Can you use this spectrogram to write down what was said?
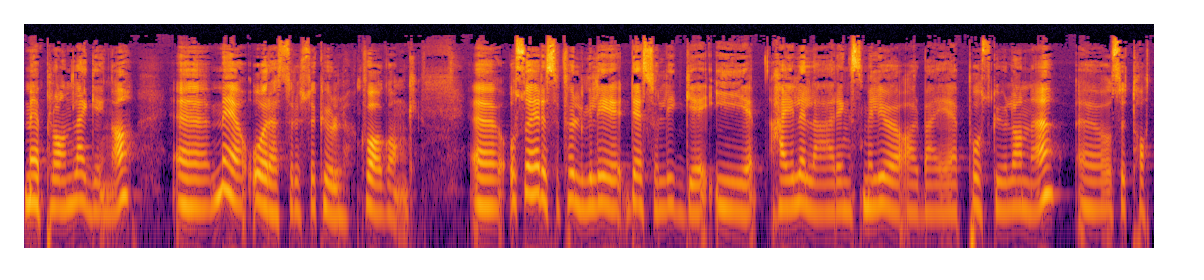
med planlegginga eh, med årets russekull hver gang. Eh, og så er det selvfølgelig det som ligger i hele læringsmiljøarbeidet på skolene, eh, og så tatt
